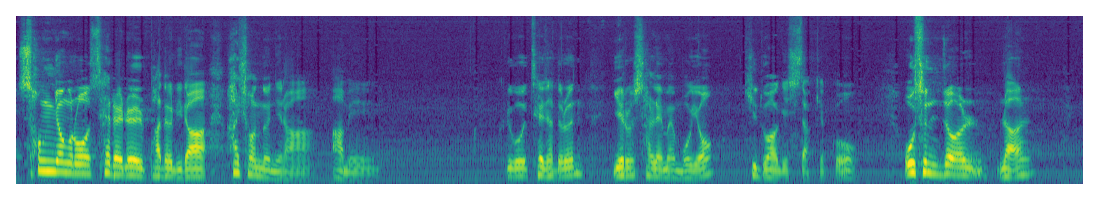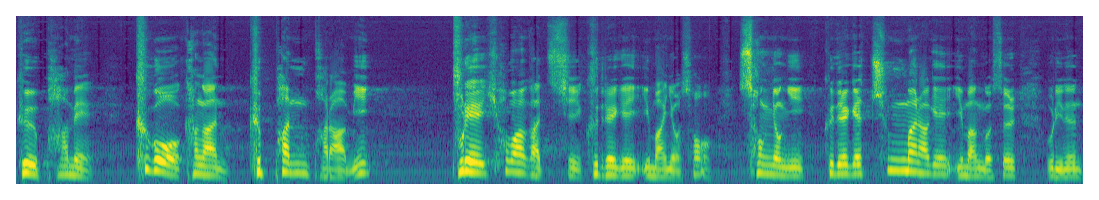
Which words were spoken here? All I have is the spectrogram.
성령으로 세례를 받으리라 하셨느니라. 아멘. 그리고 제자들은 예루살렘에 모여 기도하기 시작했고 오순절 날 그 밤에 크고 강한 급한 바람이 불의 혀와 같이 그들에게 임하여서 성령이 그들에게 충만하게 임한 것을 우리는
